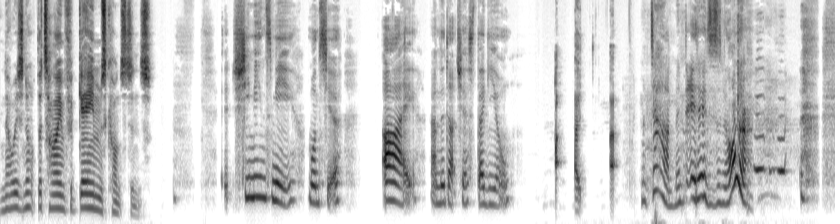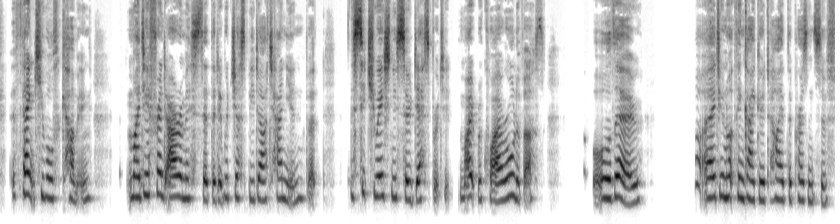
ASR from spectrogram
Now is not the time for games, Constance. She means me, monsieur. I am the Duchess d'Aiguillon. I, I... Madame, it, it is an honour. Thank you all for coming. My dear friend Aramis said that it would just be D'Artagnan, but the situation is so desperate it might require all of us. Although, I do not think I could hide the presence of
